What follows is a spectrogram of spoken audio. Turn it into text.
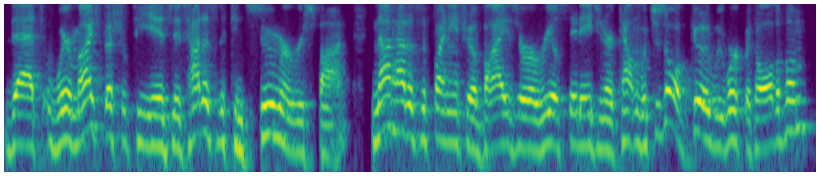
that where my specialty is, is how does the consumer respond? Not how does the financial advisor or real estate agent or accountant, which is all good. We work with all of them.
